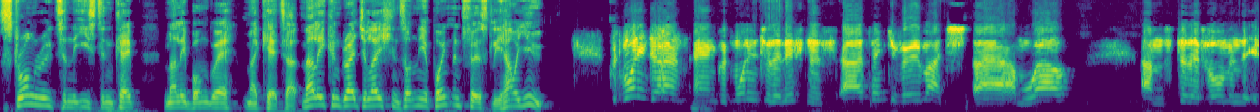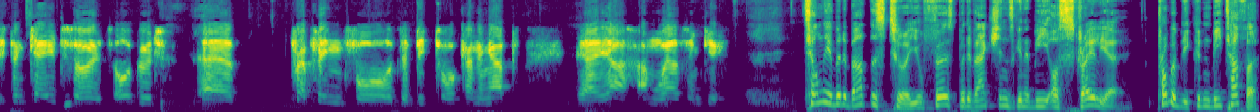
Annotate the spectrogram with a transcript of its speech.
Strong roots in the Eastern Cape, Malibongwe Maketa. Mali, congratulations on the appointment, firstly. How are you? Good morning, Darren, and good morning to the listeners. Uh, thank you very much. Uh, I'm well. I'm still at home in the Eastern Cape, so it's all good. Uh, prepping for the big tour coming up. Yeah, yeah, I'm well, thank you. Tell me a bit about this tour. Your first bit of action is going to be Australia. Probably couldn't be tougher.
